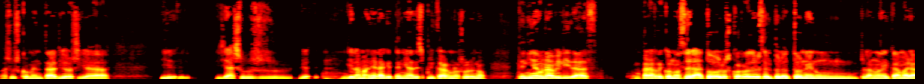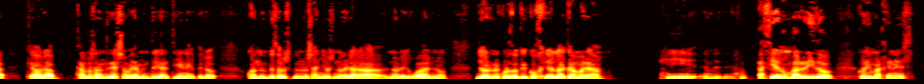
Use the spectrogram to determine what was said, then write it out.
a sus comentarios y a, y, a sus y a la manera que tenía de explicárnoslo, ¿no? Tenía una habilidad para reconocer a todos los corredores del pelotón en un plano de cámara que ahora Carlos Andrés obviamente ya tiene, pero cuando empezó los primeros años no era no era igual, ¿no? Yo recuerdo que cogían la cámara y hacían un barrido con imágenes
